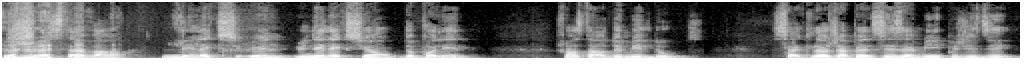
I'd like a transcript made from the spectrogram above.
juste avant l'élection, une, élection de Pauline. Je pense que c'était en 2012. C'est que là, j'appelle ses amis, puis j'ai dit,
